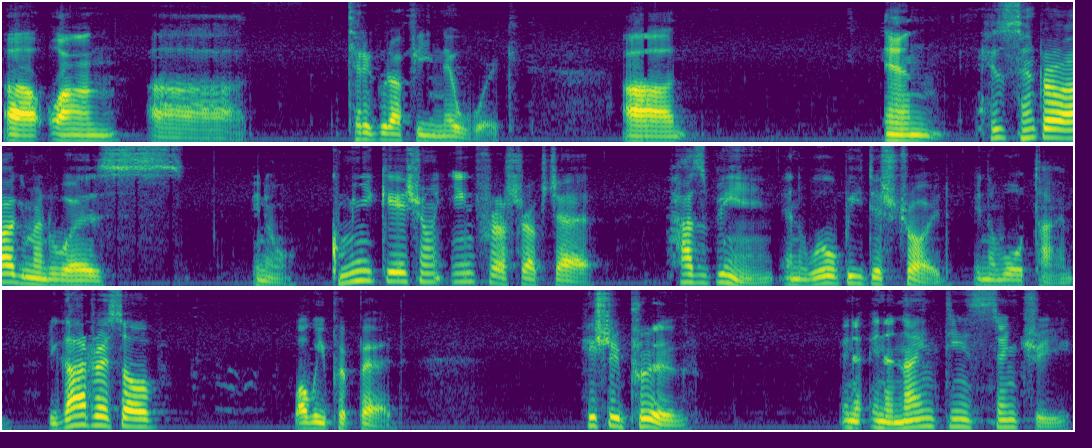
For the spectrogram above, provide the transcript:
on telegraphy network. And his central argument was, you know, communication infrastructure has been and will be destroyed in a wartime, regardless of what we prepared. History proved in, in the 19th century,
